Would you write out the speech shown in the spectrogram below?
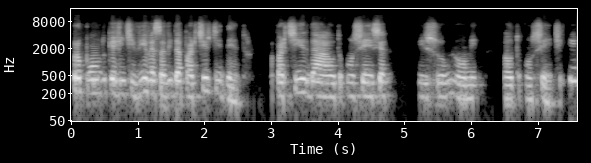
propondo que a gente viva essa vida a partir de dentro, a partir da autoconsciência, isso é um nome autoconsciente. E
